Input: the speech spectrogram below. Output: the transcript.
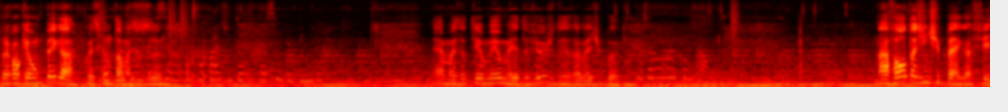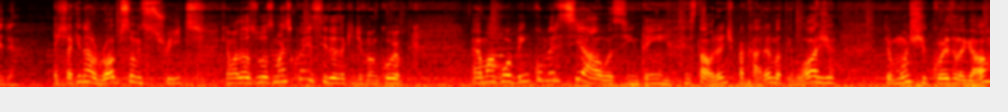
pra qualquer um pegar, coisa que não tá mais usando. É, mas eu tenho meio medo, viu, de levar bad bug. Na volta a gente pega, filha. A gente tá aqui na Robson Street, que é uma das ruas mais conhecidas aqui de Vancouver. É uma rua bem comercial, assim, tem restaurante pra caramba, tem loja, tem um monte de coisa legal.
